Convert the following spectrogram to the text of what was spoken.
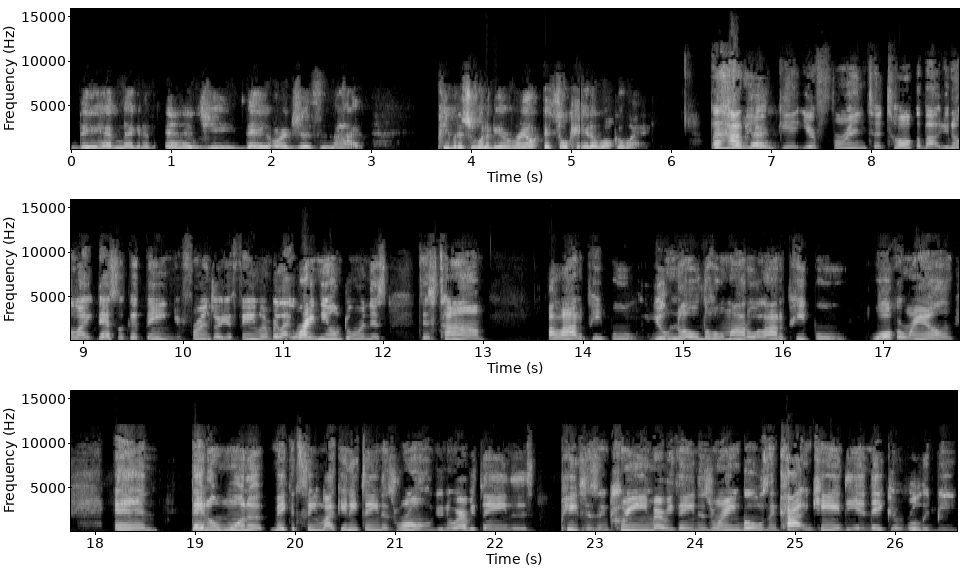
they have negative energy, they are just not people that you want to be around, it's okay to walk away. But it's how okay. do you get your friend to talk about? You know, like that's a good thing. Your friends or your family, be like, right now during this this time, a lot of people, you know, the whole model. A lot of people walk around and they don't want to make it seem like anything is wrong. You know, everything is peaches and cream, everything is rainbows and cotton candy, and they can really be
